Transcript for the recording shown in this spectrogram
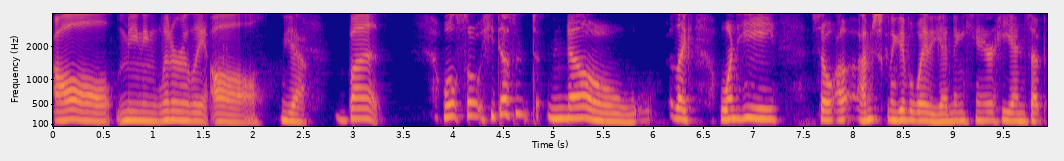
all meaning literally all. Yeah. But Well, so he doesn't know, like, when he. So uh, I'm just going to give away the ending here. He ends up.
